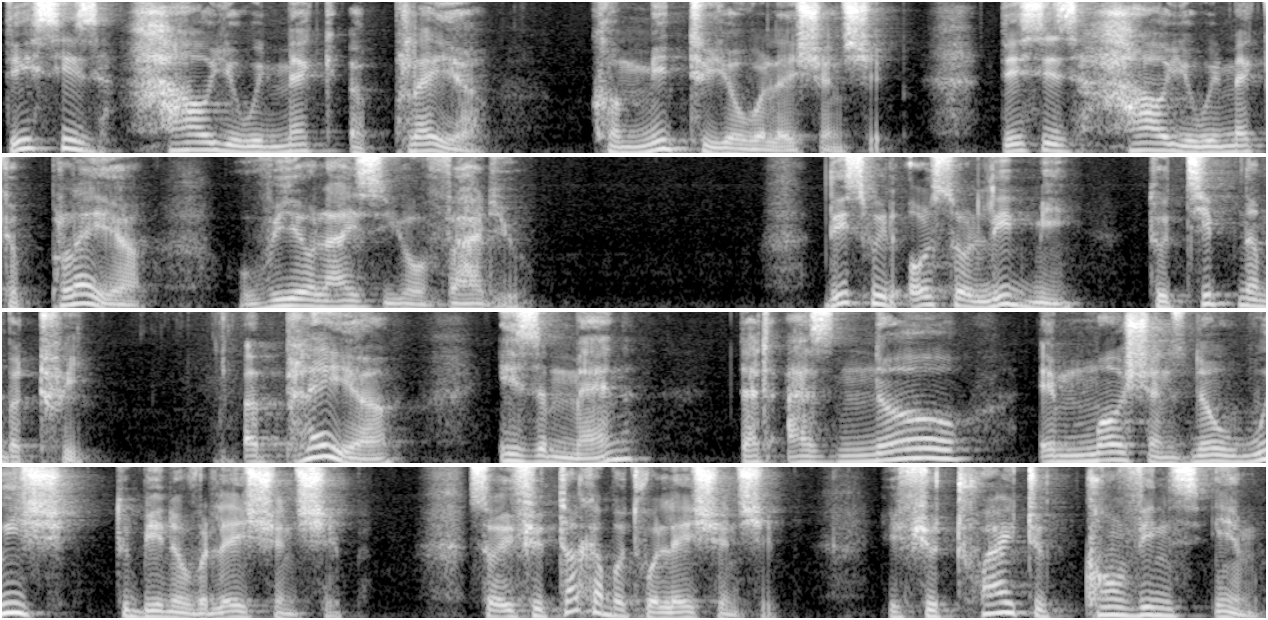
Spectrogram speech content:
This is how you will make a player commit to your relationship. This is how you will make a player realize your value. This will also lead me to tip number three. A player is a man that has no emotions, no wish to be in a relationship. So if you talk about relationship, if you try to convince him,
